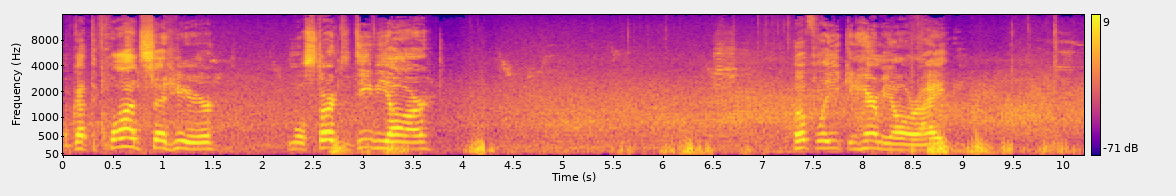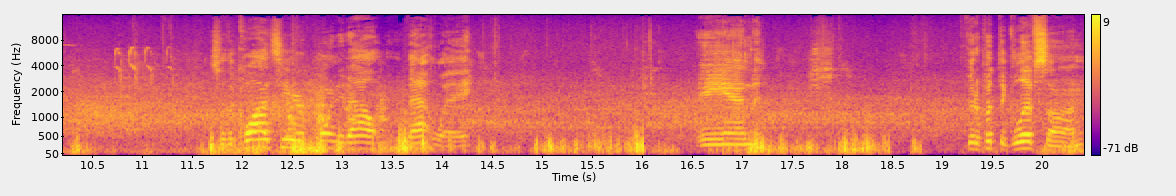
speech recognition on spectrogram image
I've got the quad set here and we'll start the DVR. Hopefully you can hear me all right. So the quad's here pointed out that way. And I'm going to put the glyphs on.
